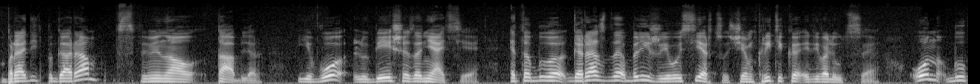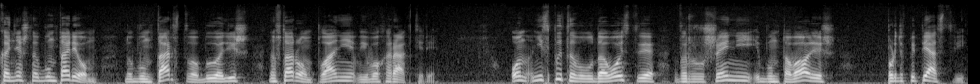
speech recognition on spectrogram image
Бродить по горам, вспоминал Таблер, его любейшее занятие. Это было гораздо ближе его сердцу, чем критика и революция. Он был, конечно, бунтарем, но бунтарство было лишь на втором плане в его характере. Он не испытывал удовольствия в разрушении и бунтовал лишь против препятствий,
